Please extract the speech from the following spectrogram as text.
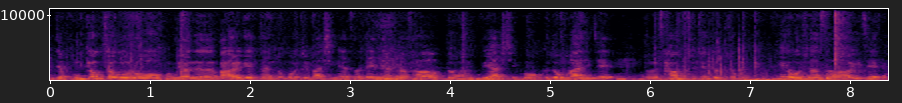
이제 본격적으로 보면은 마을 개장도 모집하시면서 내년도 사업도 준비하시고 그동안 이제 어, 사업 추진도 쭉 해 오셔서 이제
